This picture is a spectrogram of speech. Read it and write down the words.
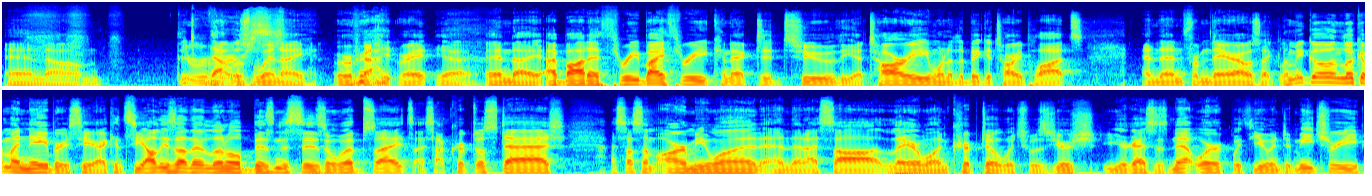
And um, that was when I right right yeah, and I, I bought a three by three connected to the Atari, one of the big Atari plots, And then from there, I was like, let me go and look at my neighbors here. I can see all these other little businesses and websites. I saw Crypto Stash. I saw some Army one, and then I saw Layer One Crypto, which was your your guys' network with you and Dimitri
